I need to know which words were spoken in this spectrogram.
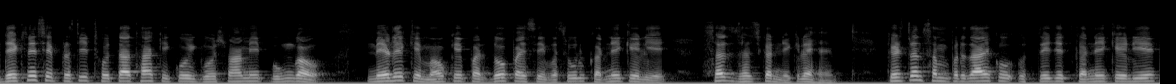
देखने से प्रतीत होता था कि कोई गोस्वामी पुंगव मेले के मौके पर दो पैसे वसूल करने के लिए सज धज कर निकले हैं। कीर्तन संप्रदाय को उत्तेजित करने के लिए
